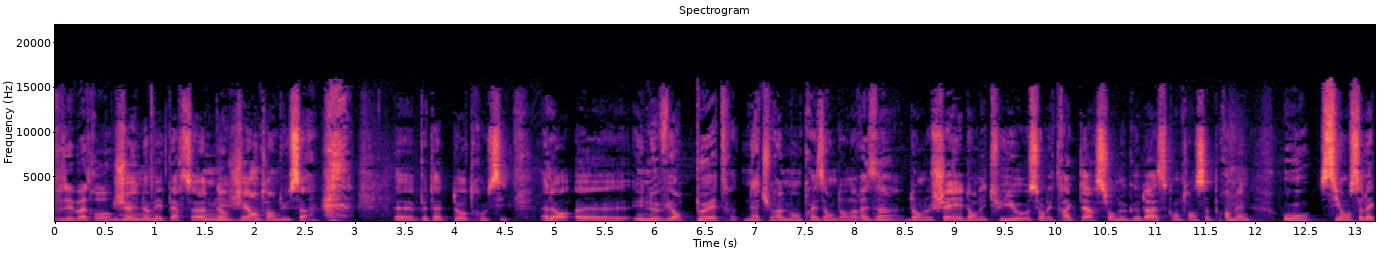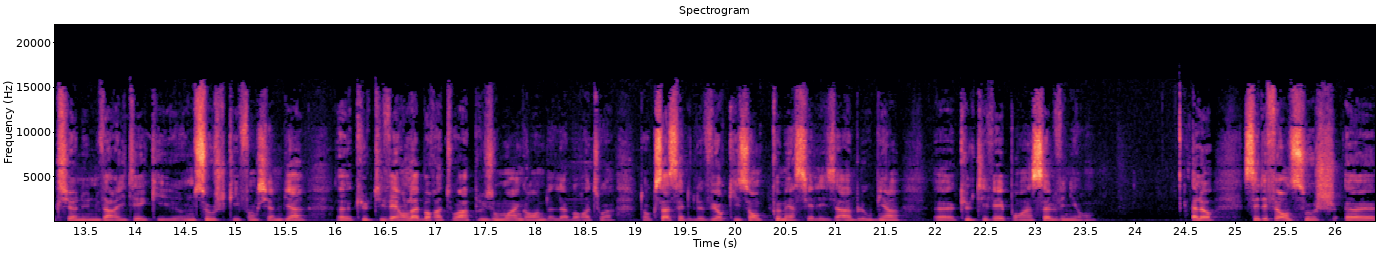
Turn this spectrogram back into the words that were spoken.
vous aimez pas trop j'ai nommé personne, Non. mais j'ai entendu ça. Euh, Peut-être d'autres aussi. Alors, euh, une levure peut être naturellement présente dans le raisin, dans le chai, dans les tuyaux, sur les tracteurs, sur nos godasses quand on se promène, ou si on sélectionne une variété, qui, une souche qui fonctionne bien, euh, cultivée en laboratoire, plus ou moins grande laboratoire. Donc ça, c'est des levures qui sont commercialisables ou bien cultivées pour un seul vigneron. Alors, ces différentes souches euh,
